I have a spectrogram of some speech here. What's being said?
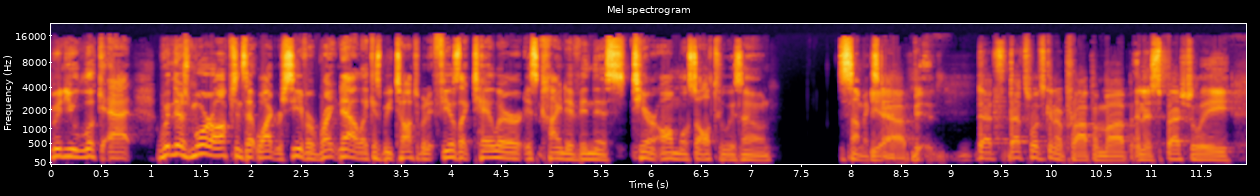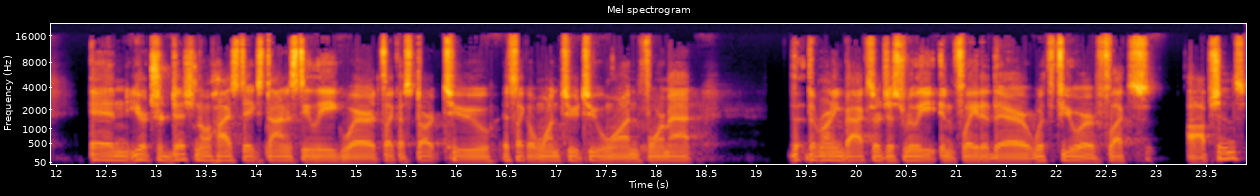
When you look at when there's more options at wide receiver right now, like as we talked about, it feels like Taylor is kind of in this tier almost all to his own to some extent. Yeah, that's that's what's going to prop him up, and especially in your traditional high stakes dynasty league where it's like a start two, it's like a one two two one format. The, the running backs are just really inflated there with fewer flex options.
